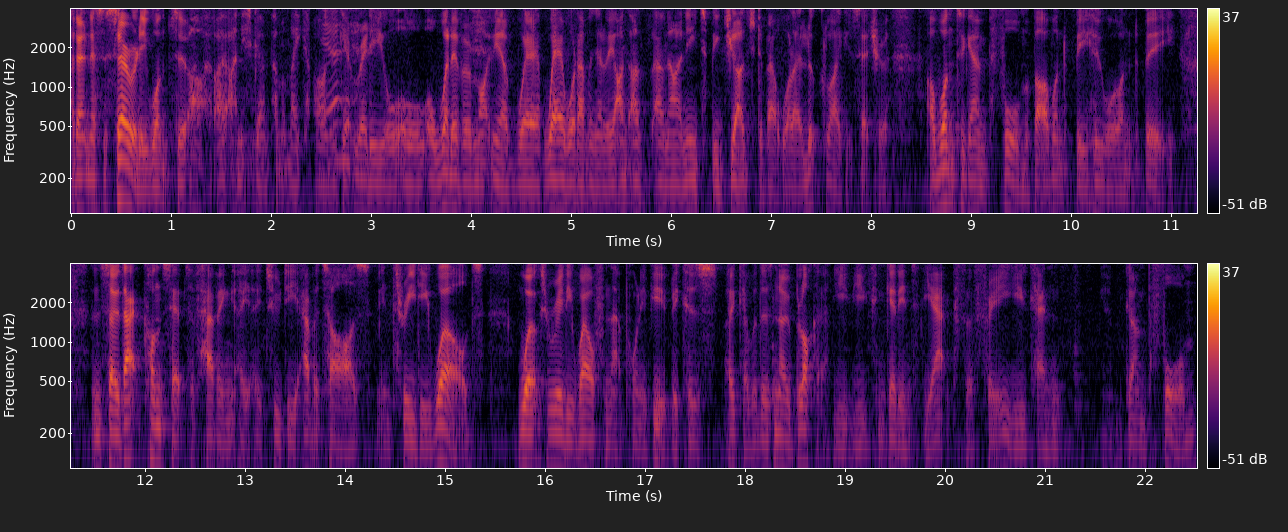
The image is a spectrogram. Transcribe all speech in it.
I don't necessarily want to. Oh, I, I, need to go and put my makeup on yeah. and get ready, or, or, or whatever. Might, you know, where where what I'm going to be, I, I, and I need to be judged about what I look like, etc. I want to go and perform, but I want to be who I want to be. And so that concept of having a, a 2D avatars in 3D worlds works really well from that point of view because okay, well, there's no blocker. You, you can get into the app for free. You can you know, go and perform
